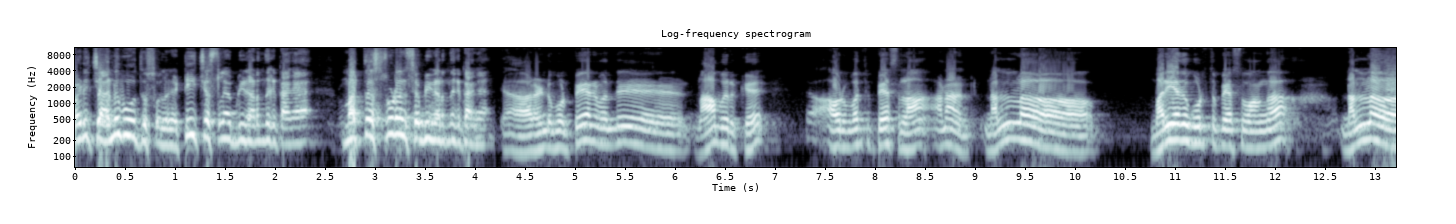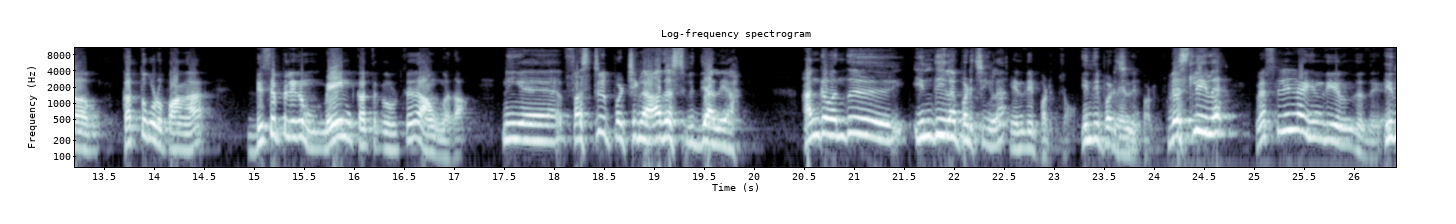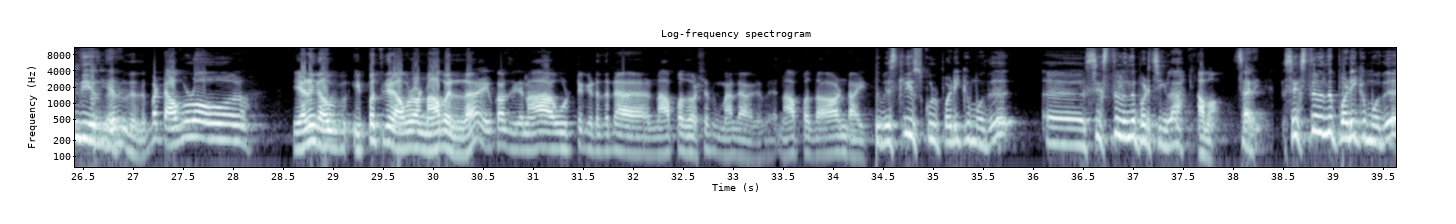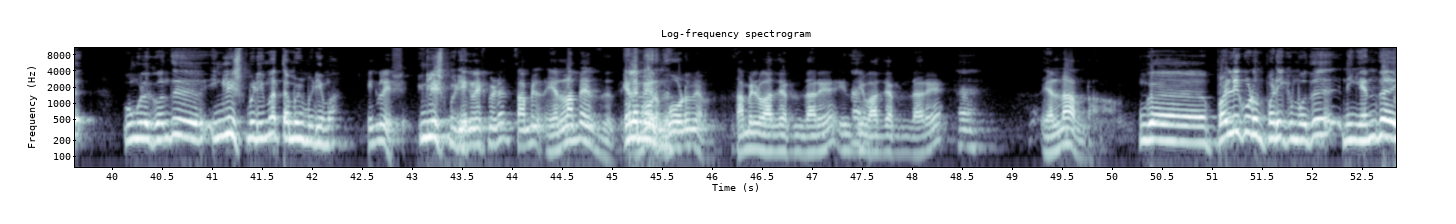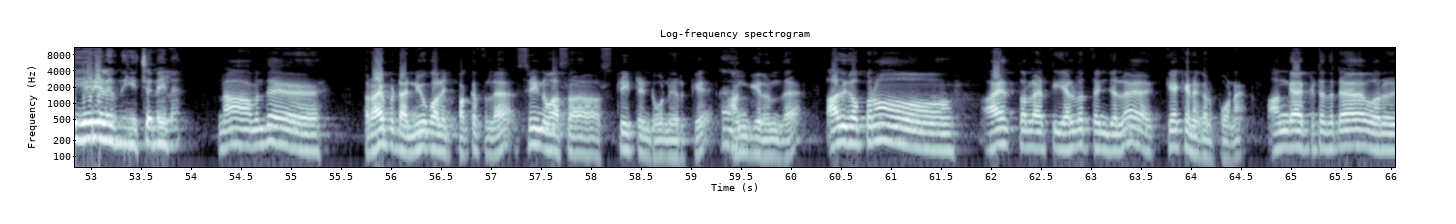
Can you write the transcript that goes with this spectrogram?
படிச்ச அனுபவத்தை சொல்லுங்க. டீச்சர்ஸ்லாம் எப்படி நடந்துக்கிட்டாங்க? மற்ற ஸ்டூடெண்ட்ஸ் எப்படி நடந்துக்கிட்டாங்க? ரெண்டு மூணு பேர் வந்து ஞாபகம் இருக்கு. அவர் பற்றி பேசலாம். ஆனால் நல்ல மரியாதை கொடுத்து பேசுவாங்க நல்ல கற்றுக் கொடுப்பாங்க. டிசிப்ளினும் மெயின் கற்றுக் கொடுத்தது அவங்க தான் நீங்க ஃபர்ஸ்ட் படிச்சீங்களா? ஆதர்ஸ் வித்யாலயா? அங்க வந்து ஹிந்தியில படிச்சீங்களா? ஹிந்தி படித்தோம் ஹிந்தி படிச்சீங்க. ஹிந்தி படிச்சோம். வெஸ்லியில வெஸ்ட்லியில் ஹிந்தி இருந்தது. ஹிந்தி இருந்தது. இருந்தது. பட் அவ்வளோ எனக்கு அவ்- இப்போத்துக்கு அவ்வளோ ஞாபகம் இல்லை. பிகாஸ் நான் விட்டு கிட்டத்தட்ட நாற்பது வருஷத்துக்கு மேலே ஆகுது. நாற்பது ஆண்டு ஆயிடுச்சு வெஸ்லி ஸ்கூல் படிக்கும்போது சிக்ஸ்த்துல இருந்து படிச்சீங்களா? ஆமாம் சரி. சிக்ஸ்த்துல இருந்து படிக்கும்போது உங்களுக்கு வந்து இங்கிலீஷ் மீடியமா தமிழ் மீடியமா? English. English medium. English medium Tamil எல்லாமே இருந்தது. எல்லாமே மூணு- மூணுமே தமிழ் வாத்தியார் இருந்தார் ஹிந்தி வாத்தியார் இருந்தார். எல்லாம் இருந்தாங்க உங்க பள்ளிக்கூடம் படிக்கும்போது நீங்க எந்த ஏரியால இருந்தீங்க சென்னையில? நான் வந்து ராயப்பேட்டா நியூ காலேஜ் பக்கத்தில் ஸ்ரீனிவாசா ஸ்ட்ரீட் ஒன்று இருக்குது அங்கே இருந்தேன் அதுக்கப்புறம் ஆயிரத்தி தொள்ளாயிரத்தி எழுபத்தஞ்சில் கேகே நகர் போனேன். அங்கே கிட்டத்தட்ட ஒரு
